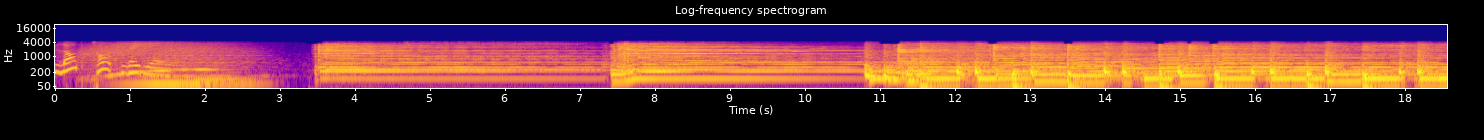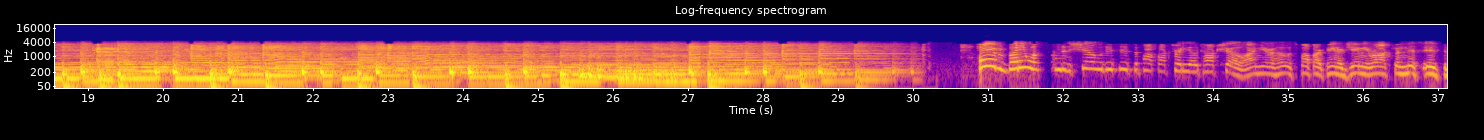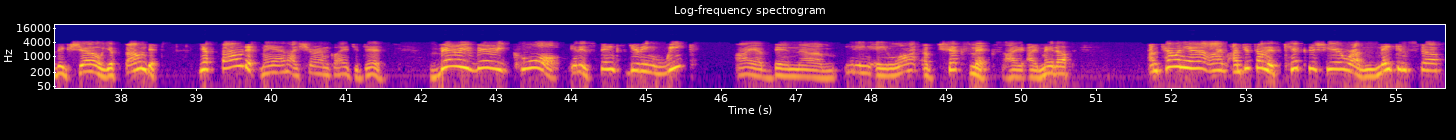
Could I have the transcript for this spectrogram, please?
Blog Talk Radio. Everybody, welcome to the show. This is the Pop Roxx Radio Talk Show. I'm your host, pop art painter Jamie Roxx, and this is the big show. You found it. You found it, man. I sure am glad you did. Very, very cool. It is Thanksgiving week. I have been um, eating a lot of Chex Mix. I, I made up. I'm telling you, I'm, I'm just on this kick this year where I'm making stuff.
